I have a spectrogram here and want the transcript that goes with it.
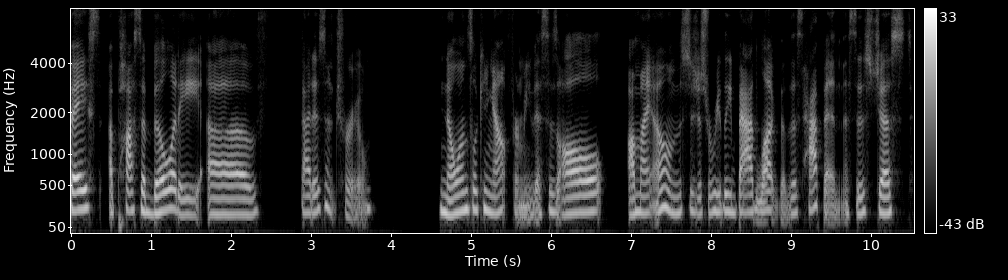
face a possibility of that isn't true. No one's looking out for me. This is all on my own. This is just really bad luck that this happened. This is just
